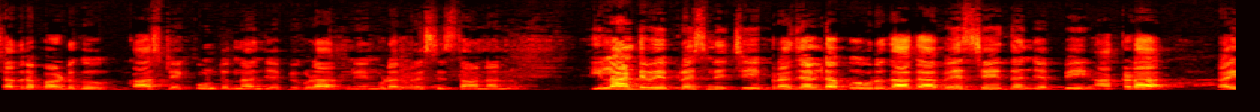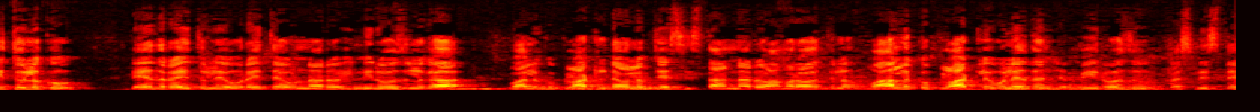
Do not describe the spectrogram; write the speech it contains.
చంద్రపాడుకు కాస్ట్ ఎక్కువ ఉంటుందని చెప్పి కూడా నేను కూడా ప్రశ్నిస్తా ఉన్నాను. ఇలాంటివి ప్రశ్నించి ప్రజల డబ్బు వృధాగా వేస్ట్ చేయొద్దని చెప్పి అక్కడ రైతులకు పేద రైతులు ఎవరైతే ఉన్నారో ఇన్ని రోజులుగా వాళ్ళకు ప్లాట్లు డెవలప్ చేసి ఇస్తా అన్నారు అమరావతిలో వాళ్ళకు ప్లాట్లు ఇవ్వలేదని చెప్పి ఈరోజు ప్రశ్నిస్తే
